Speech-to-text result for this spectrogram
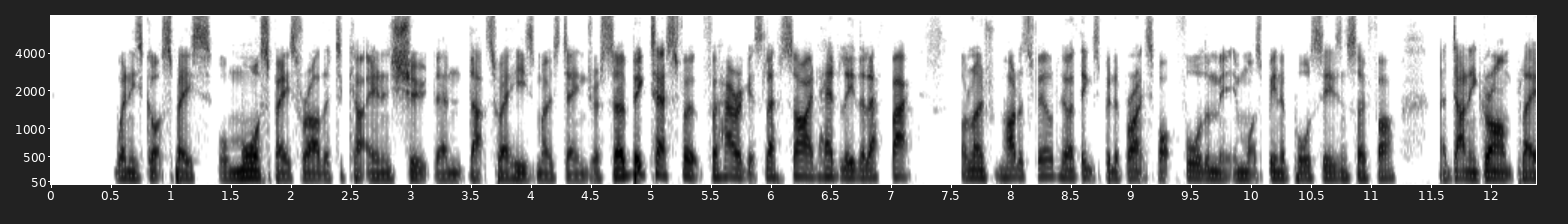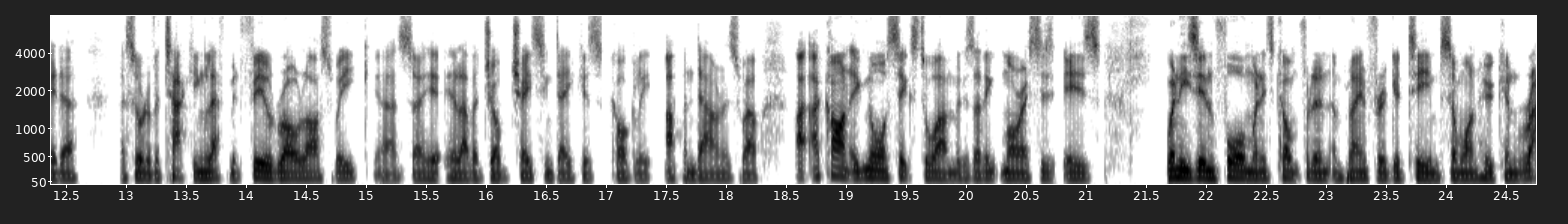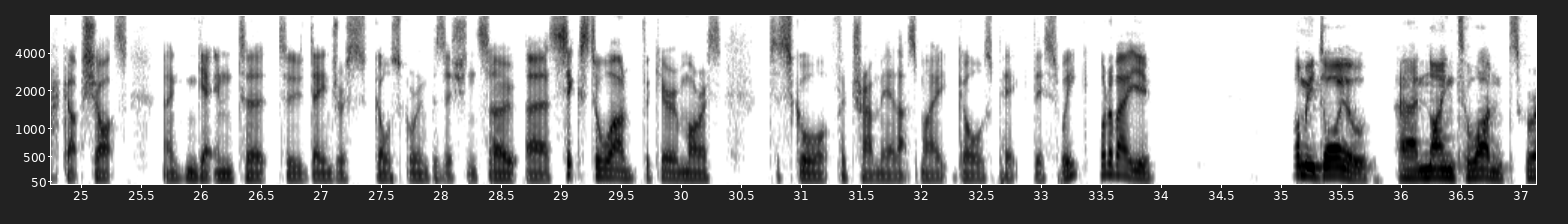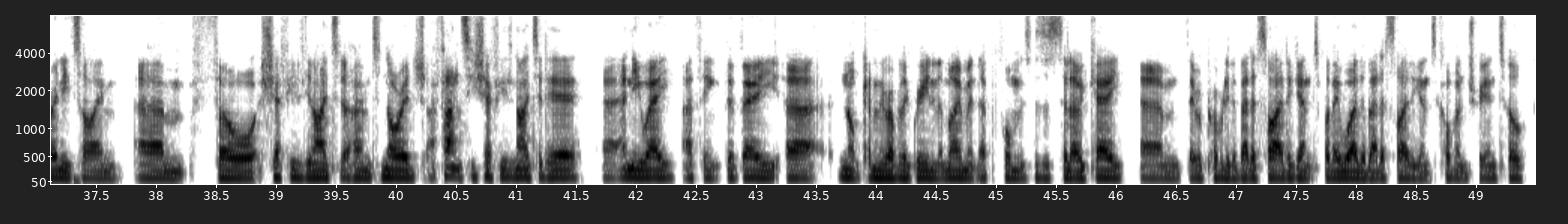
when he's got space or more space rather to cut in and shoot, then that's where he's most dangerous. So a big test for, for Harrogate's left side, Headley, the left back, on loan from Huddersfield, who I think has been a bright spot for them in what's been a poor season so far. Uh, Danny Grant played a, a, sort of attacking left midfield role last week, uh, so he, will have a job chasing Dacres Cogley up and down as well. I, I can't ignore six to one because I think Morris is is when he's in form, when he's confident and playing for a good team, someone who can rack up shots and can get into to dangerous goal scoring position. So uh, six to one for Kieran Morris to score for Tranmere. That's my goals pick this week. What about you? Tommy Doyle, uh, nine to one to score any time um, for Sheffield United at home to Norwich. I fancy Sheffield United here uh, anyway. I think that they uh, not getting the rub of the green at the moment. Their performances are still okay. Um, they were probably the better side against, well, they were the better side against Coventry until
